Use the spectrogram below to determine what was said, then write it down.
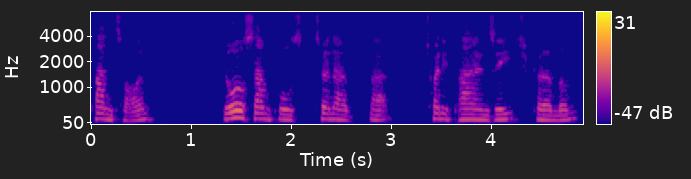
plan time the oil samples turn out about twenty pounds each per month.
